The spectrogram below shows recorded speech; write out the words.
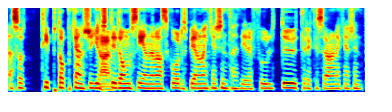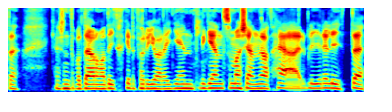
alltså, tipptopp kanske just Nej. i de scenerna. Skådespelarna kanske inte hade det fullt ut. Regissörerna kanske inte, kanske inte var där de var ditskickade för att göra egentligen. Så man känner att här blir det lite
